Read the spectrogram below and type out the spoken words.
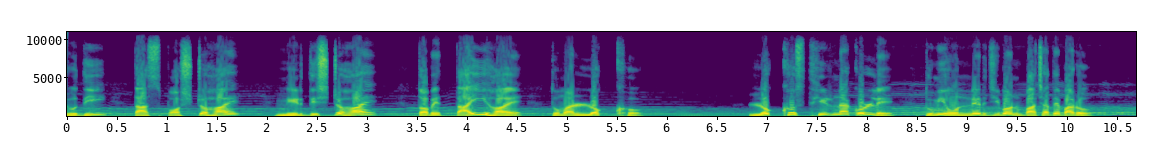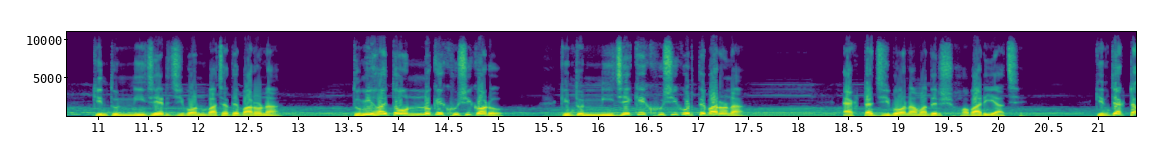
যদি তা স্পষ্ট হয়, নির্দিষ্ট হয়, তবে তাই হয় তোমার লক্ষ্য। লক্ষ্য স্থির না করলে তুমি অন্যের জীবন বাঁচাতে পারো, কিন্তু নিজের জীবন বাঁচাতে পারো না। তুমি হয়তো অন্যকে খুশি করো, কিন্তু নিজেকে খুশি করতে পারো না। একটা জীবন আমাদের সবারই আছে, কিন্তু একটা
